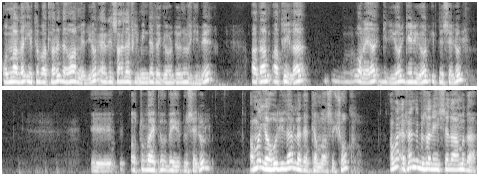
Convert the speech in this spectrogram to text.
Onlarla irtibatları devam ediyor. Er Risale filminde de gördüğünüz gibi adam atıyla oraya gidiyor, geliyor İbn Selül. E, Abdullah İbni Übey İbni Selül. Ama Yahudilerle de teması çok. Ama Efendimiz Aleyhisselam'ı da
